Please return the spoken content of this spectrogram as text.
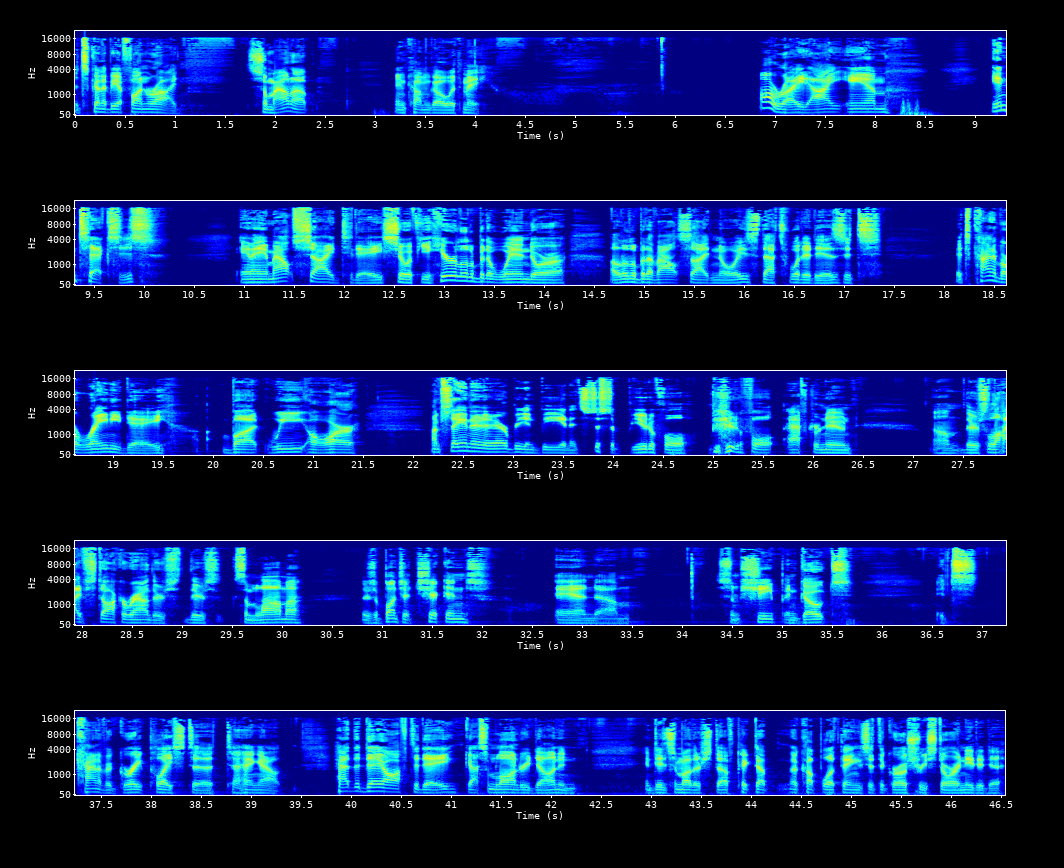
It's going to be a fun ride. So mount up and come go with me. All right, I am in Texas and I am outside today. So if you hear a little bit of wind or a, little bit of outside noise, that's what it is. It's it's kind of a rainy day, but we are I'm staying at an Airbnb and it's just a beautiful, beautiful afternoon. Um, there's livestock around. There's there's some llama. There's a bunch of chickens and um, some sheep and goats. It's kind of a great place to to hang out. Had the day off today. Got some laundry done and and did some other stuff. Picked up a couple of things at the grocery store. I needed to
